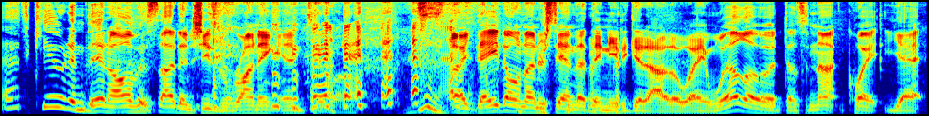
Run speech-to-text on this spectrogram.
"That's cute," and then all of a sudden she's running into them. like they don't understand that they need to get out of the way. Willow does not quite yet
